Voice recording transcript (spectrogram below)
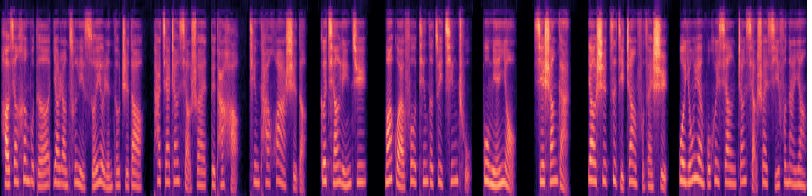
好像恨不得要让村里所有人都知道他家张小帅对他好，听他话似的。隔墙邻居。马寡妇听得最清楚，不免有些伤感。要是自己丈夫在世，我永远不会像张小帅媳妇那样，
